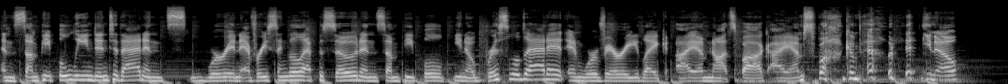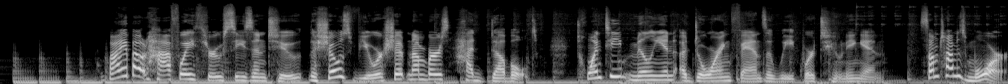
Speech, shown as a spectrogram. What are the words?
And some people leaned into that and were in every single episode and some people you know bristled at it and were very like i am not spock. I am spock about it you know by about halfway through season two, the show's viewership numbers had doubled. 20 million adoring fans a week were tuning in, sometimes more.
